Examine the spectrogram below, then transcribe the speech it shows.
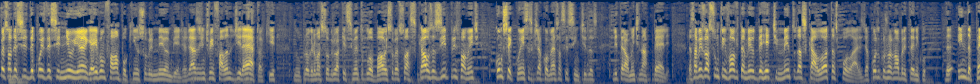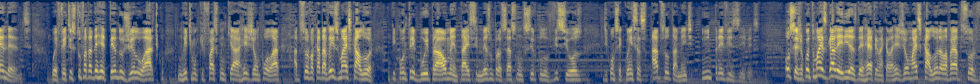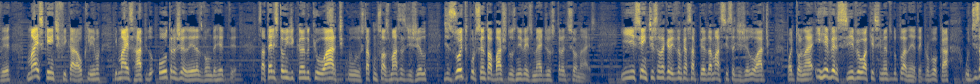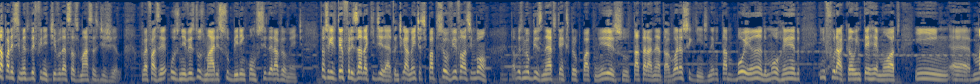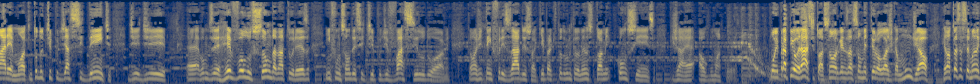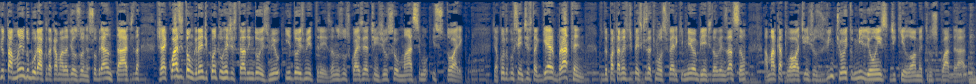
Pessoal, desse, depois desse New Young, aí vamos falar um pouquinho sobre meio ambiente. Aliás, a gente vem falando direto aqui no programa sobre o aquecimento global e sobre as suas causas e principalmente consequências que já começam a ser sentidas literalmente na pele. Dessa vez o assunto envolve também o derretimento das calotas polares. De acordo com o jornal britânico The Independent, o efeito estufa está derretendo o gelo ártico num ritmo que faz com que a região polar absorva cada vez mais calor, o que contribui para aumentar esse mesmo processo num círculo vicioso de consequências absolutamente imprevisíveis. Ou seja, quanto mais galerias derretem naquela região, mais calor ela vai absorver, mais quente ficará o clima e mais rápido outras geleiras vão derreter. Satélites estão indicando que o Ártico está com suas massas de gelo 18% abaixo dos níveis médios tradicionais. E cientistas acreditam que essa perda maciça de gelo ártico pode tornar irreversível o aquecimento do planeta e provocar o desaparecimento definitivo dessas massas de gelo, o que vai fazer os níveis dos mares subirem consideravelmente. Então é o seguinte, eu tenho frisado aqui direto. Antigamente esse papo se ouvia e falava assim, bom, talvez meu bisneto tenha que se preocupar com isso, tataraneto. Agora é o seguinte, o nego tá boiando, morrendo em furacão, em terremoto, em é, maremoto, em todo tipo de acidente, de, de é, vamos dizer, revolução da natureza em função desse tipo de vacilo do homem. Então a gente tem frisado isso aqui para que todo mundo pelo menos tome consciência, que já é alguma coisa. Bom, e para piorar a situação, a Organização Meteorológica Mundial relatou essa semana que o tamanho do buraco da camada de ozônio sobre a Antártida já é quase tão grande quanto o registrado em 2000 e 2003, anos nos quais ele atingiu seu máximo histórico. De acordo com o cientista Ger Bratten, do Departamento de Pesquisa Atmosférica e Meio Ambiente da organização, a marca atual atinge os 28 milhões de quilômetros quadrados.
